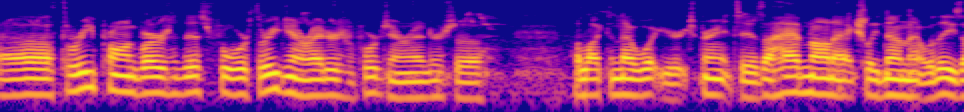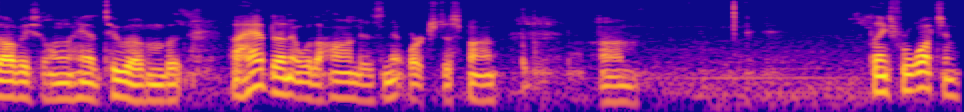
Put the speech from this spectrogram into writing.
uh, three-prong version of this for three generators or four generators, uh, I'd like to know what your experience is. I have not actually done that with these. Obviously, I only have two of them, but I have done it with a Hondas, and it works just fine. Um, thanks for watching.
